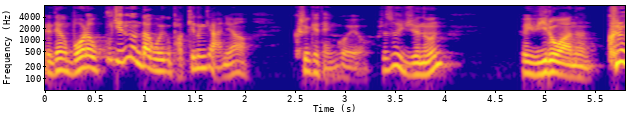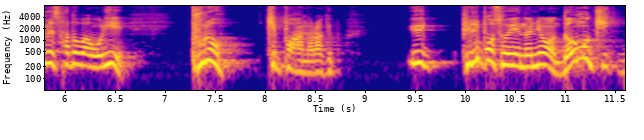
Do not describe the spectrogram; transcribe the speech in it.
내가 뭐라고 꾸짖는다고 이거 바뀌는 게 아니야. 그렇게 된 거예요. 그래서 이제는 위로하는. 그러면 사도 바울이 불어 기뻐하노라 기뻐. 이 빌립보서에는요 너무 기,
